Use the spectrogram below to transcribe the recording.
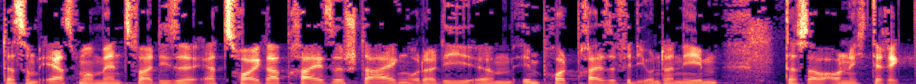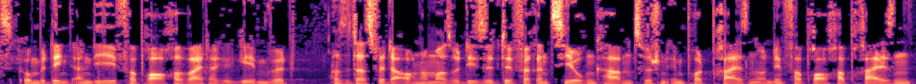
dass im ersten Moment zwar diese Erzeugerpreise steigen oder die ähm, Importpreise für die Unternehmen, das aber auch nicht direkt unbedingt an die Verbraucher weitergegeben wird. Also dass wir da auch nochmal so diese Differenzierung haben zwischen Importpreisen und den Verbraucherpreisen.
